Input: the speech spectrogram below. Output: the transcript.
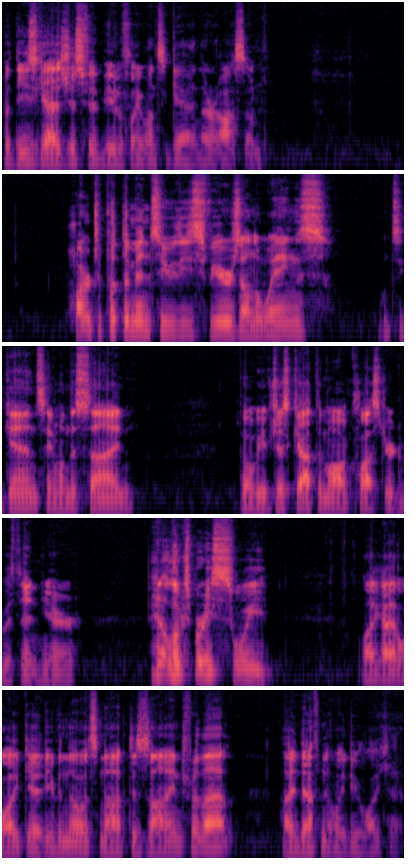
But these guys just fit beautifully once again. They're awesome. Hard to put them into these spheres on the wings. Once again, same on this side. But we've just got them all clustered within here. And it looks pretty sweet. Like, I like it. Even though it's not designed for that, I definitely do like it.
